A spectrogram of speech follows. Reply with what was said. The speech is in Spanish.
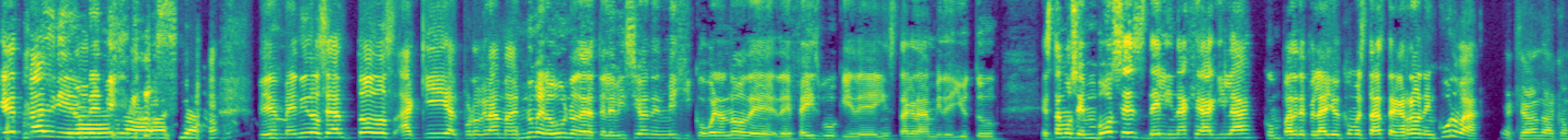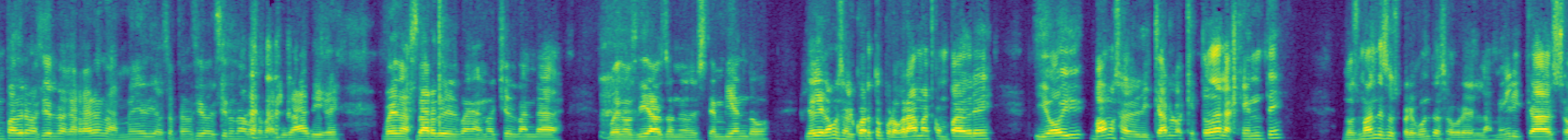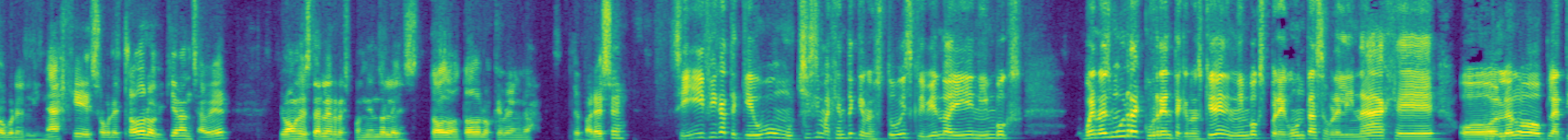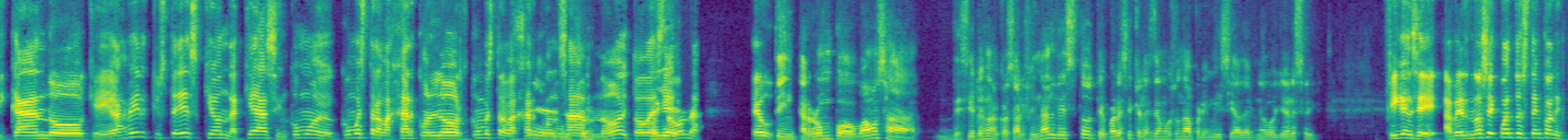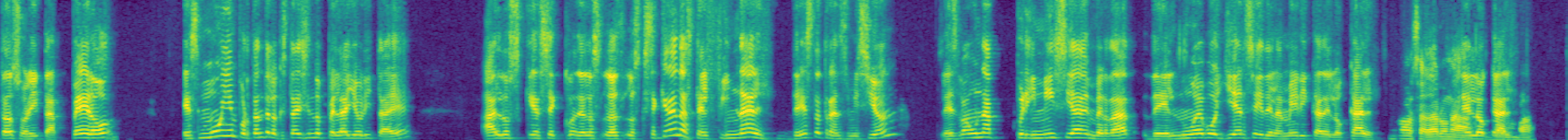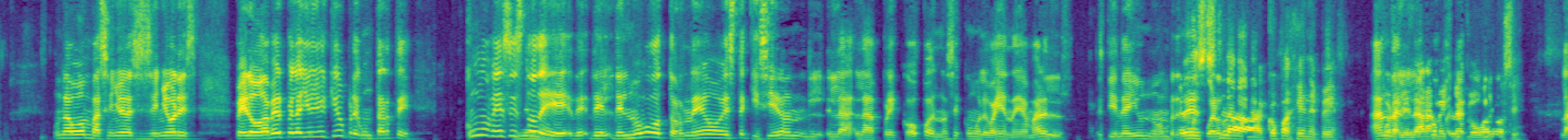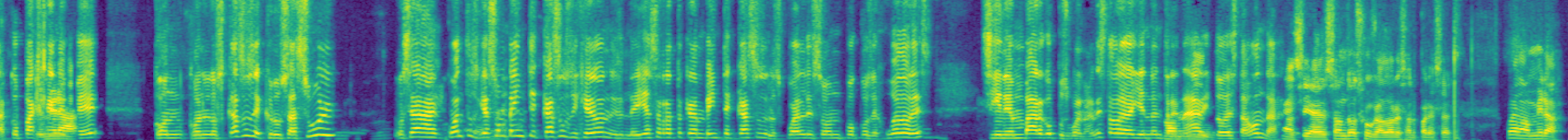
¿Qué tal? Bienvenidos. Bienvenidos sean todos aquí al programa número uno de la televisión en México. Bueno, no, de, de, Facebook y de Instagram y de YouTube. Estamos en Voces de Linaje Águila. Compadre Pelayo, ¿cómo estás? ¿Te agarraron en curva? ¿Qué onda, compadre Maciel? Me agarraron a medias, apenas iba a decir una barbaridad. Dije, buenas tardes, buenas noches, banda. Buenos días, donde nos estén viendo. Ya llegamos al cuarto programa, compadre y hoy vamos a dedicarlo a que toda la gente nos mande sus preguntas sobre el América, sobre el linaje, sobre todo lo que quieran saber y vamos a estarles respondiéndoles todo, todo lo que venga. ¿Te parece? Sí, fíjate que hubo muchísima gente que nos estuvo escribiendo ahí en inbox. Bueno, es muy recurrente que nos escriben en inbox preguntas sobre linaje o luego platicando que, a ver, que ustedes qué onda, qué hacen, cómo, cómo es trabajar con Lord, cómo es trabajar con Sam, ¿no? Y toda esta onda. Te interrumpo. Vamos a decirles una cosa. Al final de esto, ¿te parece que les demos una primicia del nuevo jersey? Fíjense, a ver, no sé cuántos estén conectados ahorita, pero es muy importante lo que está diciendo Pelayo ahorita, ¿eh? A los que se, los, los, que se quedan hasta el final de esta transmisión, les va una primicia, en verdad, del nuevo jersey del América de local. Vamos a dar una local. bomba. Una bomba, señoras y señores. Pero a ver, Pelayo, yo quiero preguntarte, ¿Cómo ves esto de, del nuevo torneo este que hicieron, la, la, precopa, no sé cómo le vayan a llamar, el, tiene ahí un nombre, no es la Copa GNP. Ándale, la, Copa, o algo así. La Copa GNP con, con, los casos de Cruz Azul. O sea, ¿cuántos? Ya son 20 casos, dijeron, leí hace rato que eran 20 casos, de los cuales son pocos de jugadores. Sin embargo, pues bueno, han estado yendo a entrenar y toda esta onda. Así es, son dos jugadores al parecer. Bueno, mira,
